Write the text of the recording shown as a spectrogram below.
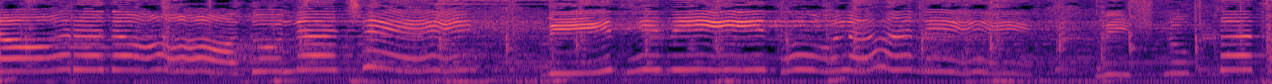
నారదాదులచే వీధి వీధులనే విష్ణు కథ.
